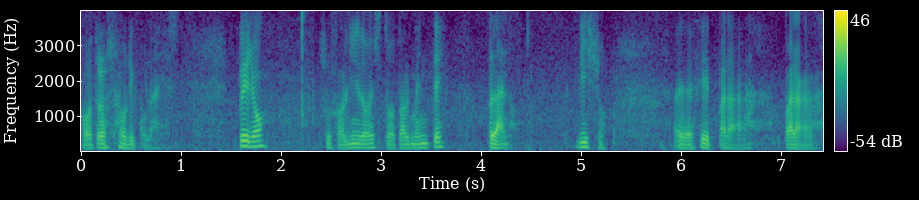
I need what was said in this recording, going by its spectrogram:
otros auriculares. Pero su sonido es totalmente plano, liso. Es decir, para, para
